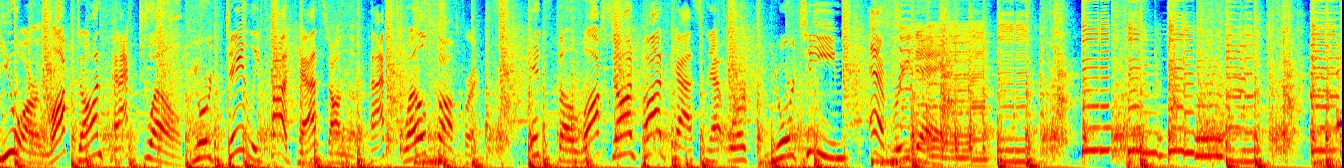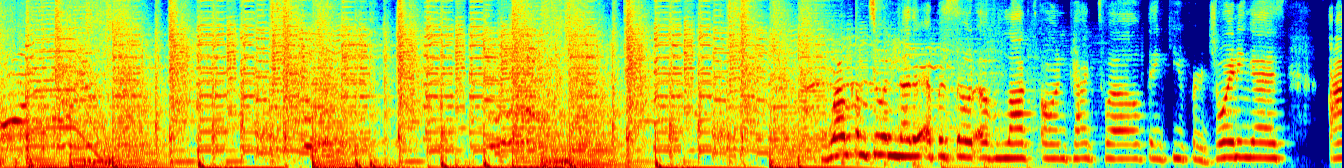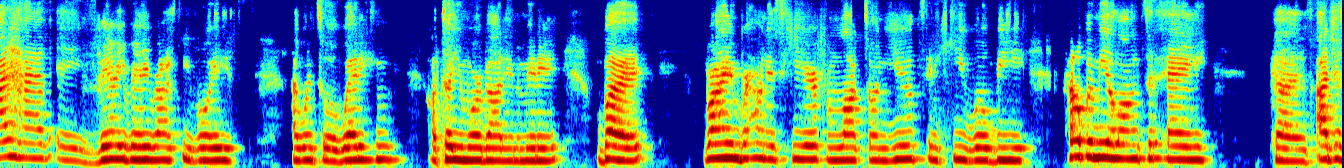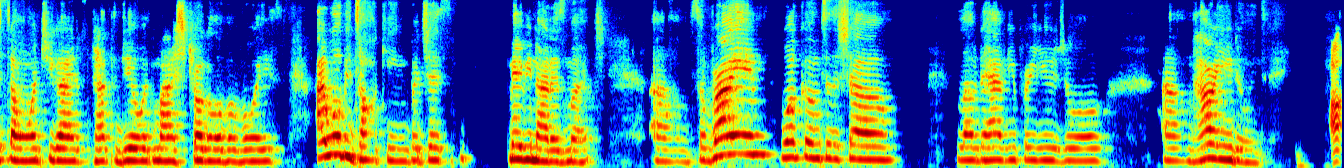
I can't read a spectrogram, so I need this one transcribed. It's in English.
You are Locked On Pac 12, your daily podcast on the Pac 12 Conference. It's the Locked On Podcast Network, your team every day. Welcome to another episode of Locked On Pac 12. Thank you for joining us. I have a very, very raspy voice. I went to a wedding. I'll tell you more about it in a minute. But Brian Brown is here from Locked On Utes, and he will be helping me along today because I just don't want you guys to have to deal with my struggle of a voice. I will be talking, but just maybe not as much. Um, so, Brian, welcome to the show. Love to have you per usual. Um, how are you doing today?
